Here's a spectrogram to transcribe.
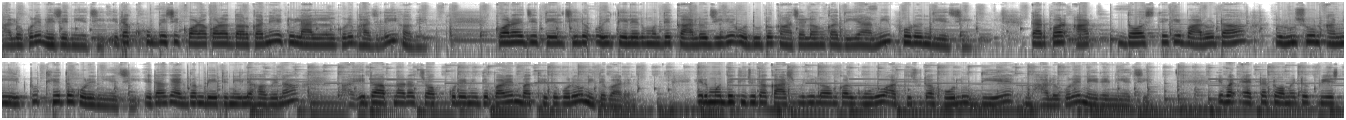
ভালো করে ভেজে নিয়েছি। এটা খুব বেশি কড়া করার দরকার নেই, একটু লাল লাল করে ভাজলেই হবে। কড়াই যে তেল ছিল, ওই তেলের মধ্যে কালো জিরে ও দুটো কাঁচা লঙ্কা দিয়ে আমি ফোড়ন দিয়েছি। তারপর আট, দশ থেকে বারোটা রসুন আমি একটু থেতো করে নিয়েছি। এটাকে একদম বেটে নিলে হবে না। এটা আপনারা চপ করে নিতে পারেন বা থেতো করেও নিতে পারেন। এর মধ্যে কিছুটা কাশ্মীরি লঙ্কার গুঁড়ো আর কিছুটা হলুদ দিয়ে ভালো করে নেড়ে নিয়েছি। এবার একটা টমেটো পেস্ট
